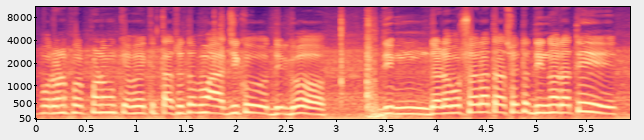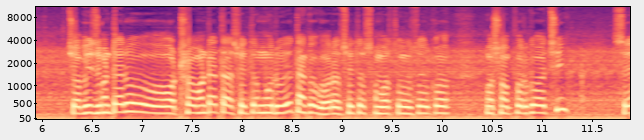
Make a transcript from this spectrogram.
अपहरण फरफण मु केबे के ता सहित आज को दीर्घ ଦେଢ଼ ବର୍ଷ ହେଲା ତା ସହିତ ଦିନ ରାତି ଚବିଶ ଘଣ୍ଟାରୁ ଅଠର ଘଣ୍ଟା ତା ସହିତ ମୁଁ ରୁହେ ତାଙ୍କ ଘର ସହିତ ସମସ୍ତଙ୍କ ସହିତ ମୋ ସମ୍ପର୍କ ଅଛି ସେ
